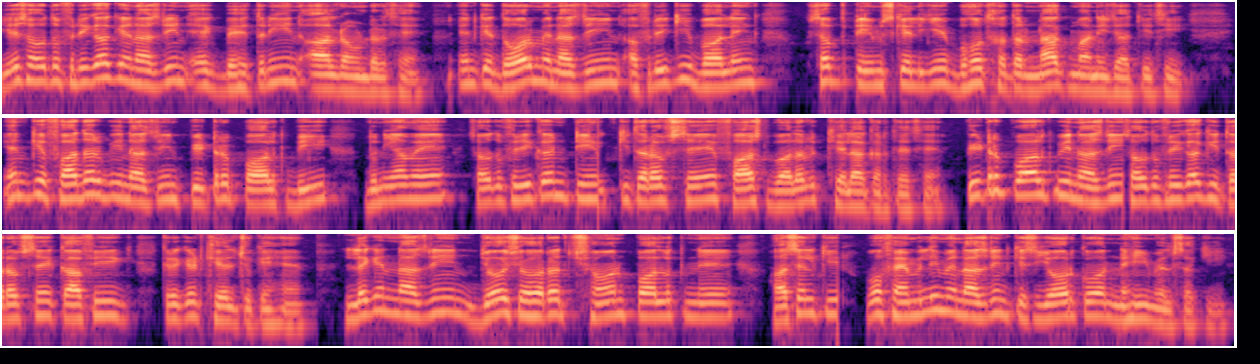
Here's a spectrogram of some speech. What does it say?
ये साउथ अफ्रीका के नाजरीन एक बेहतरीन ऑलराउंडर थे। इनके दौर में नाजरीन अफ्रीकी बॉलिंग सब टीम्स के लिए बहुत ख़तरनाक मानी जाती थी। इनके फादर भी नाजरीन पीटर पॉल्क भी दुनिया में साउथ अफ्रीकन टीम की तरफ़ से फास्ट बॉलर खेला करते थे। पीटर पॉल्क भी नाजरीन साउथ अफ्रीका की तरफ़ से काफ़ी क्रिकेट खेल चुके हैं। लेकिन नाजरीन जो शोहरत शॉन पॉल्क ने हासिल की वो फैमिली में नाजरीन किसी और को नहीं मिल सकी।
